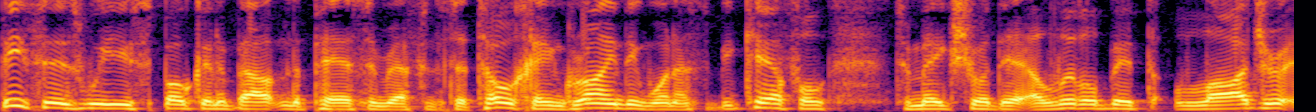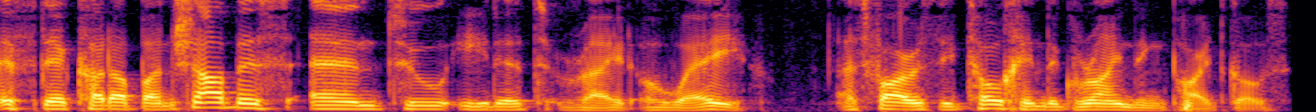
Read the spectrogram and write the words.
pieces. We've spoken about in the past in reference to tochen grinding. One has to be careful to make sure they're a little bit larger if they're cut up on Shabbos, and to eat it right away. As far as the tochen, the grinding part goes.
